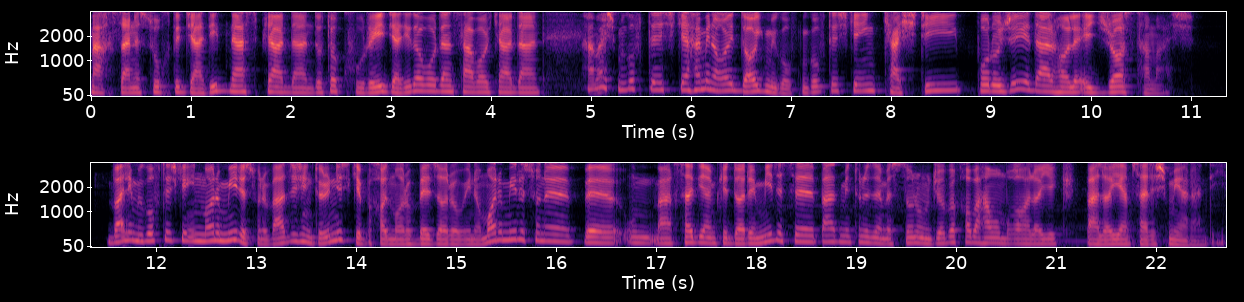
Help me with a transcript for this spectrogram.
مخزن سوخت جدید نصب کردن دوتا کوره جدید آوردن سوار کردن. همش میگفتش که همین آقای داگ می‌گفت میگفتش که این کشتی پروژه در حال اجراست همش. ولی میگفتش که این ما رو میرسونه. وضعش اینطوری نیست که بخواد ما رو بذاره و اینا. ما رو میرسونه به اون مقصدی هم که داره می‌رسه بعد می‌تونه زمستون اونجا بخوابه. همون موقع حالا یک بلایی هم سرش میارن دیگه.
